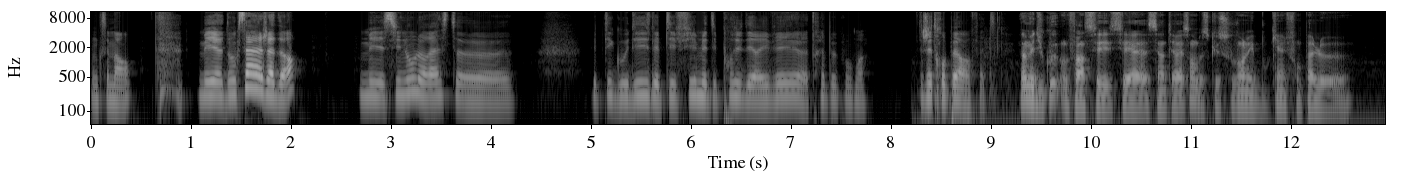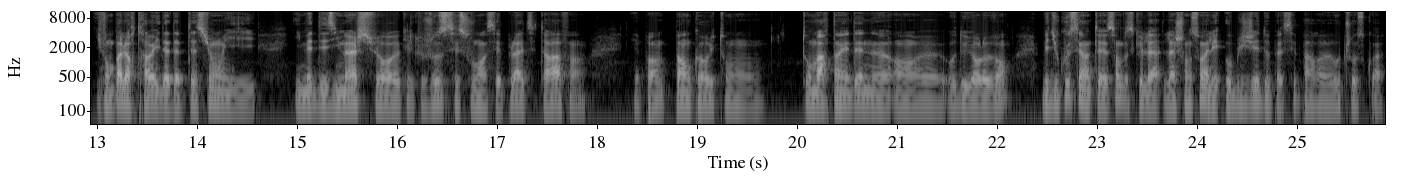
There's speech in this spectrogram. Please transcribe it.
donc c'est marrant. Mais donc ça, j'adore. Mais sinon, le reste, les petits goodies, les petits films, les petits produits dérivés, très peu pour moi. J'ai trop peur en fait. Non, mais du coup, enfin, c'est assez intéressant parce que souvent les bouquins, ils font pas le, ils font pas leur travail d'adaptation. Ils ils mettent des images sur euh, quelque chose, c'est souvent assez plat, etc. Enfin, il n'y a pas, pas, encore eu ton, ton Martin Eden euh, en euh, Au de Hurlevent. Mais du coup, c'est intéressant parce que la, la, chanson, elle est obligée de passer par autre chose, quoi.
